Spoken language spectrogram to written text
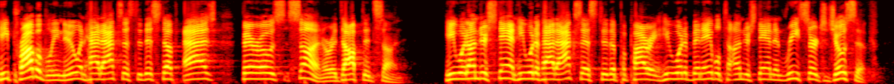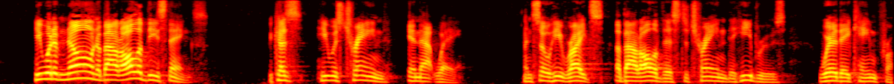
He probably knew and had access to this stuff as Pharaoh's son or adopted son. He would understand, he would have had access to the papyri. He would have been able to understand and research Joseph. He would have known about all of these things because he was trained in that way. And so he writes about all of this to train the Hebrews where they came from.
